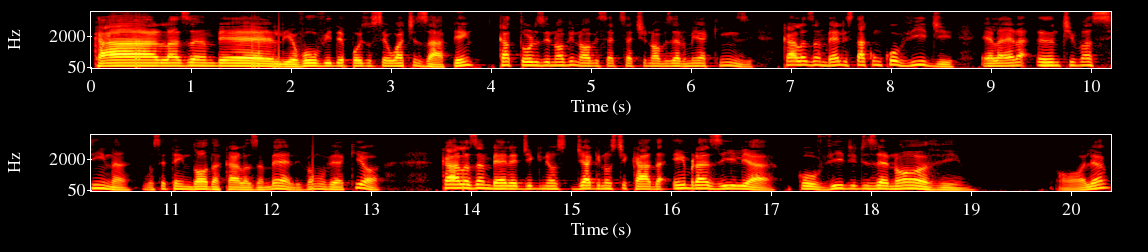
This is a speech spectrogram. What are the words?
Carla Zambelli, eu vou ouvir depois o seu WhatsApp, hein? 14997790615. Carla Zambelli está com Covid. Ela era anti-vacina. Você tem dó da Carla Zambelli? Vamos ver aqui, ó. Carla Zambelli é diagnosticada em Brasília. Covid-19. Olha,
